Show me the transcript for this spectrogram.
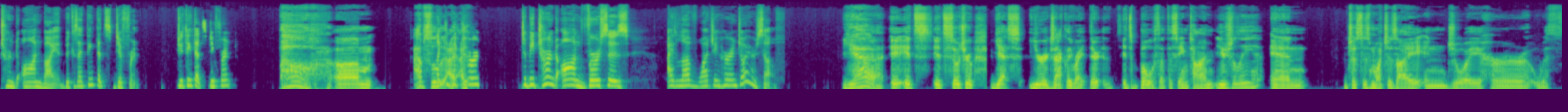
turned on by it because I think that's different. Do you think that's different? Oh, um, absolutely. Like to be, I, I, to be turned on versus I love watching her enjoy herself. Yeah, it's it's so true. Yes, you're exactly right. There, it's both at the same time usually, and just as much as I enjoy her with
